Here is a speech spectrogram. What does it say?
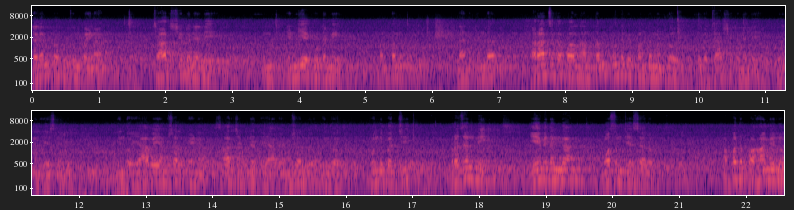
జగన్ ప్రభుత్వం పైన ఛార్జ్ షీట్ అనేది ఎన్డీఏ కూటమి పంతం దాని కింద అరాచక పాలన అంతం కూటమి పంతం అంటూ ఒక ఛార్జ్ అనేది విడుదల చేసినారు. దీంతో యాభై అంశాలపైన సార్ చెప్పినట్టు యాభై అంశాలు దీంతో పొందుపరిచి ప్రజల్ని ఏ విధంగా మోసం చేశారు? అపదపు హామీలు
